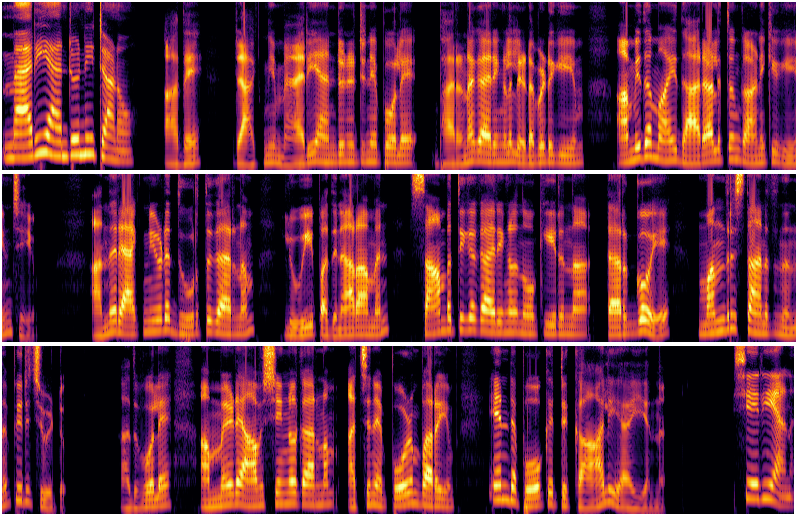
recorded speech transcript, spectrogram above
മാരി ആന്റോണേറ്റ് ആണോ അതെ രാജ്ഞി മാരി ആന്റോണിറ്റിനെ പോലെ ഭരണകാര്യങ്ങളിൽ ഇടപെടുകയും അമിതമായി ധാരാളിത്തം കാണിക്കുകയും ചെയ്യും. അന്ന് രാജ്ഞിയുടെ ധൂർത്ത് കാരണം ലൂയി പതിനാറാമൻ സാമ്പത്തിക കാര്യങ്ങൾ നോക്കിയിരുന്ന ടെർഗോയെ മന്ത്രിസ്ഥാനത്ത് നിന്ന് പിരിച്ചുവിട്ടു. അതുപോലെ അമ്മയുടെ ആവശ്യങ്ങൾ കാരണം അച്ഛൻ എപ്പോഴും പറയും എന്റെ പോക്കറ്റ് കാലിയായി എന്ന്. ശരിയാണ്.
